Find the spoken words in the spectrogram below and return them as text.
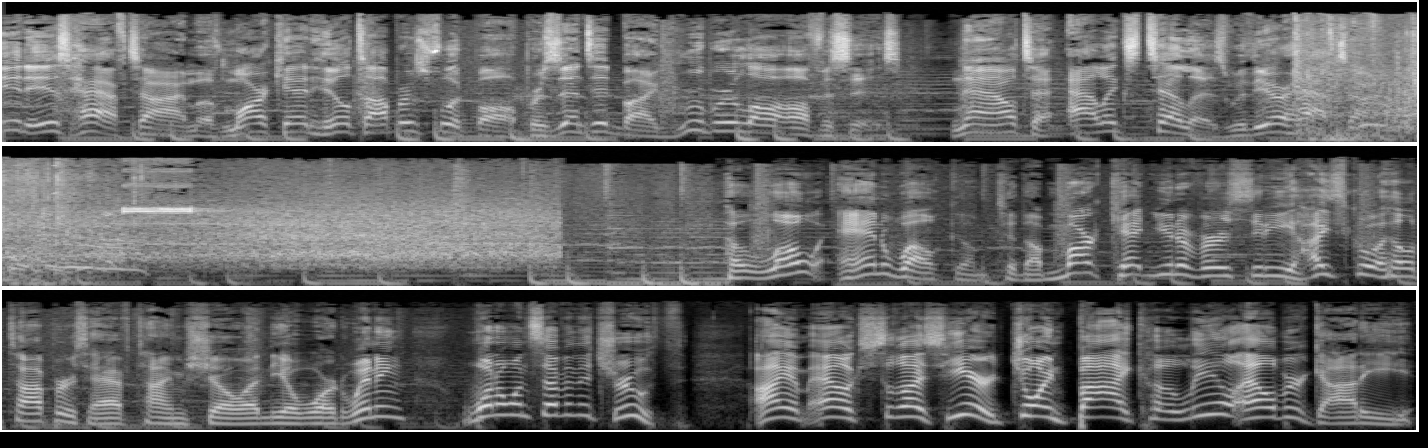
It is halftime of Marquette Hilltoppers football presented by Gruber Law Offices. Now to Alex Tellez with your halftime report. Hello and welcome to the Marquette University High School Hilltoppers halftime show and the award winning 1017 The Truth. I am Alex Tellez here, joined by Khalil Albergottie.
